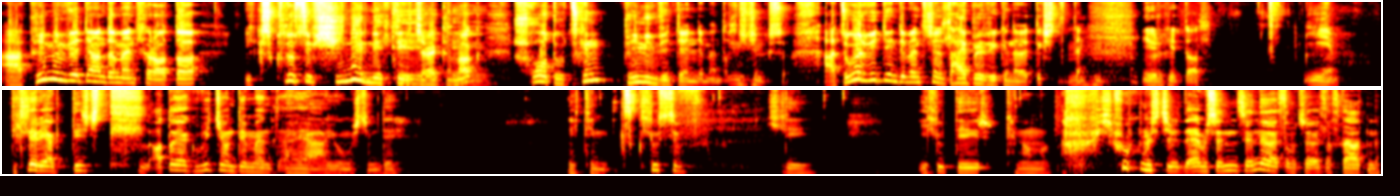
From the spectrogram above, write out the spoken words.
А premium video on demand гэхээр одоо exclusive шинээр нээлттэй хийж байгаа киног шууд үзэх нь premium video on demand болж чинь гэсэн. А зүгээр video on demand чинь library кино байдаг шүү дээ. Ерөнхийдөө бол ийм. Тэгэхээр яг digital одоо яг video on demand аа юу мэрч юм дээ. Нэг тийм exclusive ли илүү дээр кинонууд юу юм дээ амар сонин сонин ойлгомж ойлголт аваад нэ.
